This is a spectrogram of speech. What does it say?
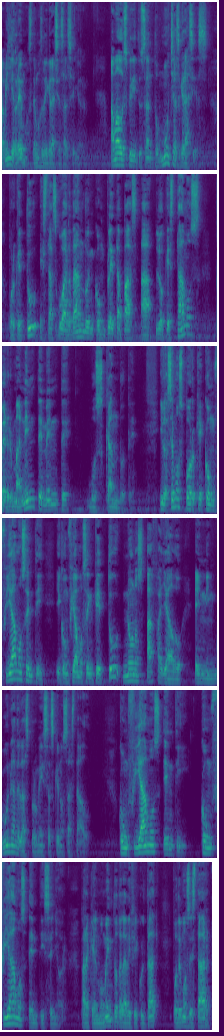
Familia, oremos, démosle gracias al Señor. Amado Espíritu Santo, muchas gracias, porque tú estás guardando en completa paz a lo que estamos permanentemente buscándote. Y lo hacemos porque confiamos en ti y confiamos en que tú no nos has fallado en ninguna de las promesas que nos has dado. Confiamos en ti, confiamos en ti, Señor, para que el momento de la dificultad podemos estar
